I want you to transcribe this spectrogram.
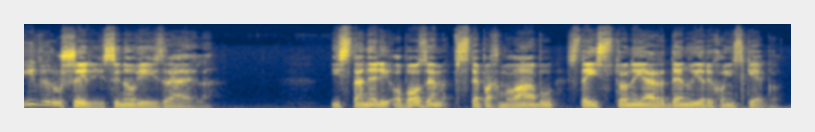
I wyruszyli synowie Izraela. I stanęli obozem w stepach Moabu z tej strony Jardenu Jerychońskiego.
